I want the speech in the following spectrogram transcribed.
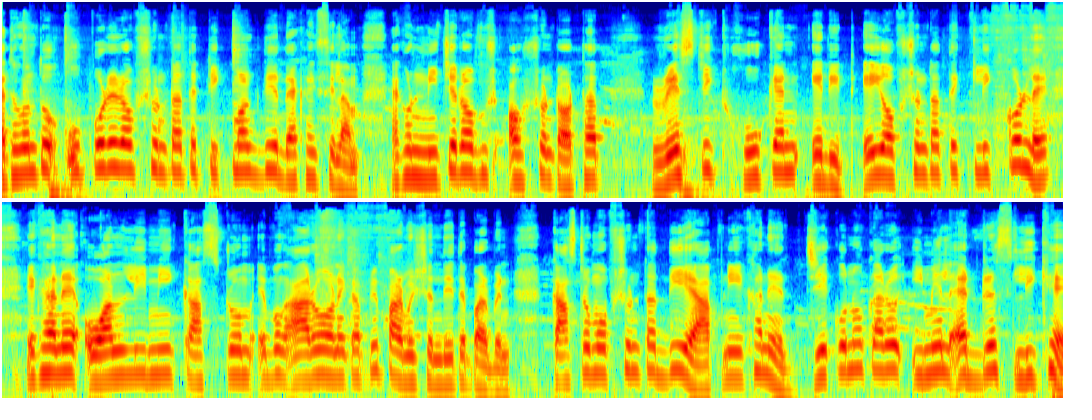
এতক্ষণ তো উপরের অপশনটাতে টিকমার্ক দিয়ে দেখাইছিলাম। এখন নিচের অপশনটা অর্থাৎ রেস্ট্রিক্ট হু ক্যান এডিট এই অপশনটাতে ক্লিক করলে এখানে ওয়ান লিমি কাস্টম এবং আরও অনেক আপনি পারমিশন দিতে পারবেন। কাস্টম অপশনটা দিয়ে আপনি এখানে যে কোনো কারও ইমেল অ্যাড্রেস লিখে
